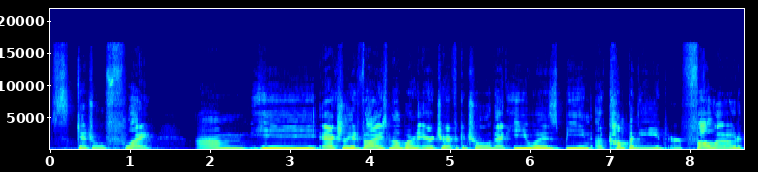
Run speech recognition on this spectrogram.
scheduled flight, um, he actually advised Melbourne Air Traffic Control that he was being accompanied or followed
